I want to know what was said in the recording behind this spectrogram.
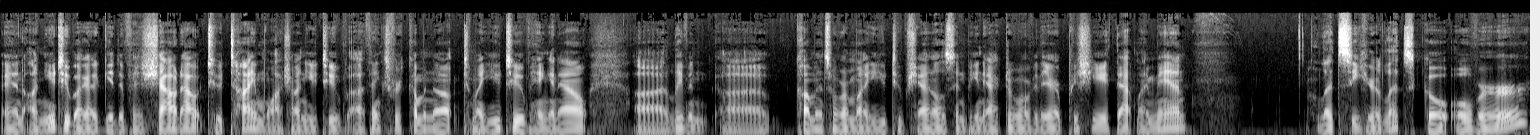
And on YouTube, I got to give a shout out to Time Watch on YouTube. Uh, thanks for coming out to my YouTube, hanging out, uh, leaving uh, comments over my YouTube channels and being active over there. Appreciate that, my man. Let's see here. Let's go over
